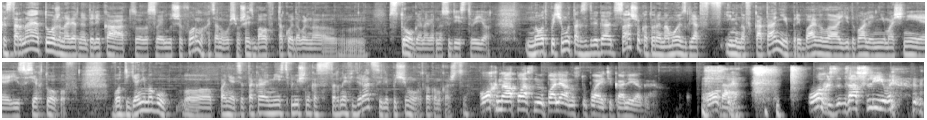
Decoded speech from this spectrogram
Косторная тоже, наверное, далека от э, своей лучшей формы, хотя, ну, в общем, 6 баллов – такое довольно строгое, наверное, судейство ее. Но вот почему так задвигают Сашу, которая, на мой взгляд, именно в катании прибавила едва ли не мощнее из всех топов? Вот я не могу э, понять, это такая месть Плющенко со стороны Федерации или почему? Вот как вам кажется? Ох, на опасную поляну ступаете, коллега. Ох, да. ох зашли вы.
